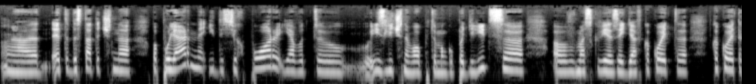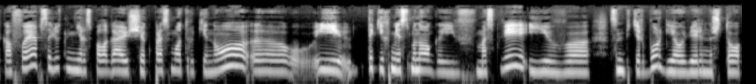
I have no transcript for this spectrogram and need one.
это достаточно популярно, и до сих пор я вот э, из личного опыта могу поделиться э, в Москве, зайдя в какое-то в какое-то кафе, абсолютно не располагающее к просмотру кино, э, и таких мест много и в Москве, и в Санкт-Петербурге. Я уверена, что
